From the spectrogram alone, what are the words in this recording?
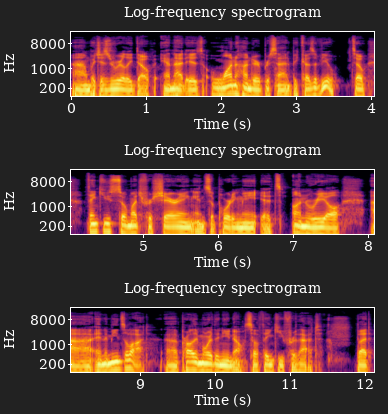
um, which is really dope. And that is 100% because of you. So thank you so much for sharing and supporting me. It's unreal. Uh, and it means a lot, uh, probably more than you know. So thank you for that. But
